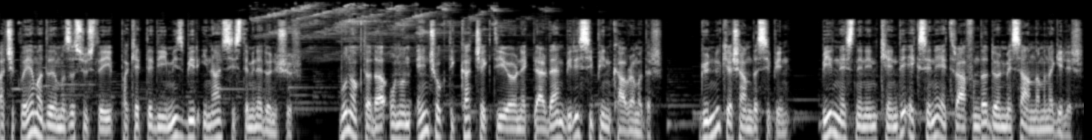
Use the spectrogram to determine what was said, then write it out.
açıklayamadığımızı süsleyip paketlediğimiz bir inanç sistemine dönüşür. Bu noktada onun en çok dikkat çektiği örneklerden biri spin kavramıdır. Günlük yaşamda spin, bir nesnenin kendi ekseni etrafında dönmesi anlamına gelir.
